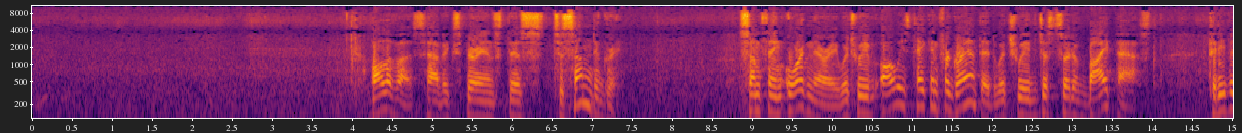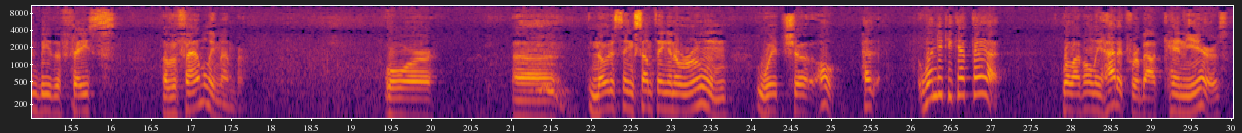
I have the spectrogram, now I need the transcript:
All of us have experienced this to some degree something ordinary, which we've always taken for granted, which we've just sort of bypassed. Could even be the face of a family member. Or uh, noticing something in a room which, uh, oh, when did you get that? Well, I've only had it for about 10 years.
